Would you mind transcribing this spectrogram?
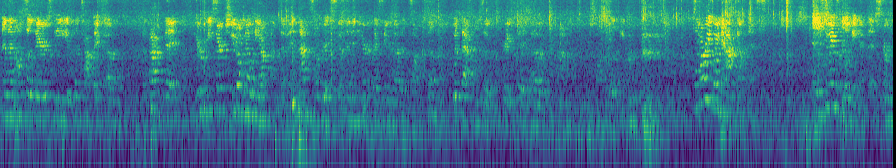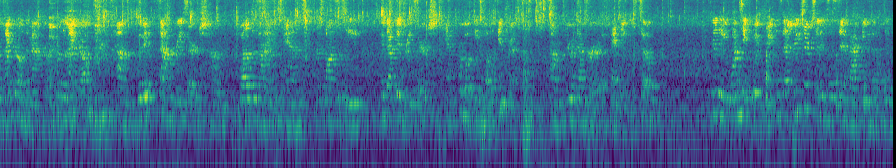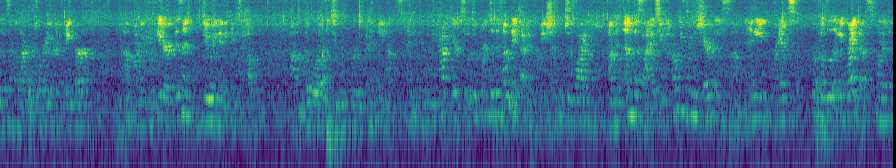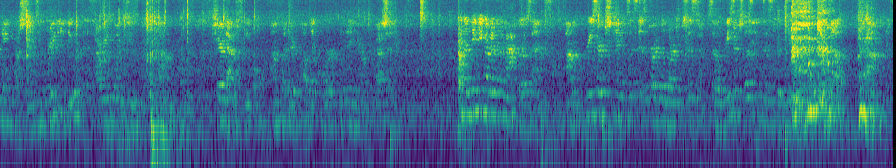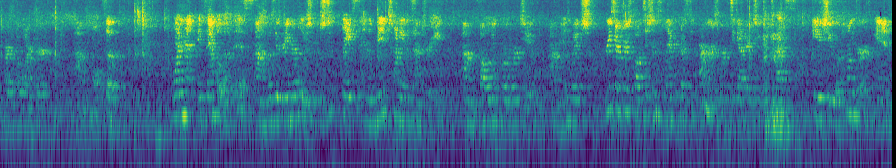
and then also there's the, the topic of the fact that your research, you don't know the outcomes of it, and that's a risk, that's an inherent risk in and of itself. So with that comes a great bit of um, responsibility. So how are you going to act on this? There's two ways of looking at this, from the micro and the macro. From the micro, um, good, sound research, um, well-designed and responsibly conducted research, and promote these public interests um, through a number of venues. So really, one takeaway point is that research that exists in a vacuum that only lives in a laboratory or in a paper um, on your computer isn't doing anything to help um, the world to improve and enhance anything that we have here. So it's important to disseminate that information, which is why um, it's emphasized, you know, how are you going to share this? Um, in any grant proposal that you write, that's one of the main questions. You know, what are you going to do with this? How are you going to um, share that with people, um, whether the public or within your profession? And then thinking of it in a macro sense, um, research can exist as part of a larger system. So research doesn't exist for itself. Um, it's part of a larger um, whole. So one example of this um, was the Green Revolution, which took place in the mid-20th century, um, following World War II, um, in which researchers, politicians, philanthropists, and farmers worked together to address the issue of hunger in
